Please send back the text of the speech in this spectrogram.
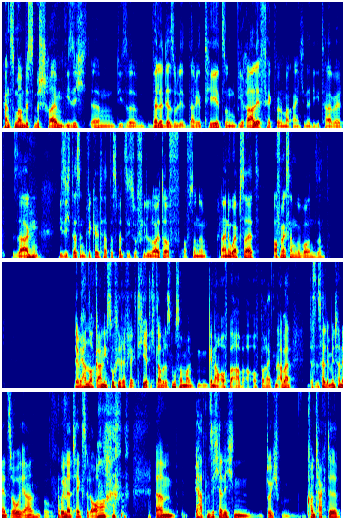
Kannst du mal ein bisschen beschreiben, wie sich ähm, diese Welle der Solidarität, so ein Viraleffekt, würde man eigentlich in der Digitalwelt sagen, mhm wie sich das entwickelt hat, dass plötzlich so viele Leute auf, auf so eine kleine Website aufmerksam geworden sind? Ja, wir haben noch gar nicht so viel reflektiert. Ich glaube, das muss man mal genau aufbereiten. Aber das ist halt im Internet so, ja, winner takes it all. ähm, wir hatten sicherlich ein, durch Kontakte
